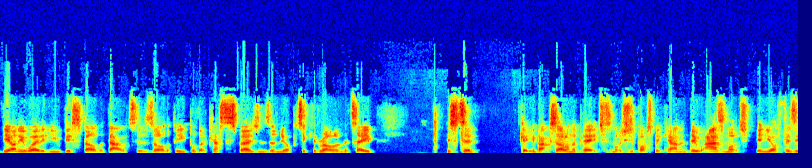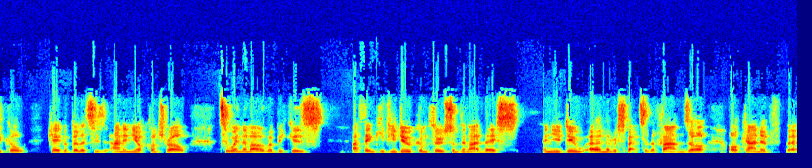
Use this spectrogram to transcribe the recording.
the only way that you dispel the doubters or the people that cast aspersions on your particular role in the team is to get your backside on the pitch as much as you possibly can and do as much in your physical capabilities and in your control to win them over. Because I think if you do come through something like this and you do earn the respect of the fans or or kind of uh,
